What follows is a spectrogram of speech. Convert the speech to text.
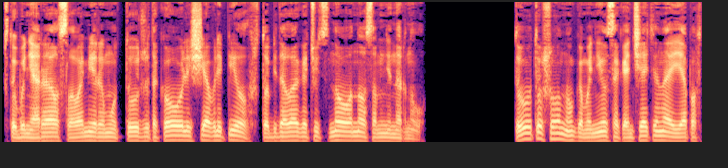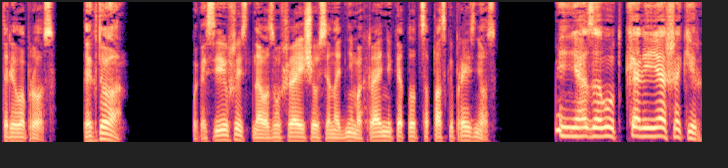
Чтобы не орал, Славомир ему тут же такого леща влепил, что бедолага чуть снова носом не нырнул. Тут уж он угомонился окончательно, и я повторил вопрос. «Ты кто?» Покосившись на возвышающегося над ним охранника, тот с опаской произнес. «Меня зовут Калия Шакир.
